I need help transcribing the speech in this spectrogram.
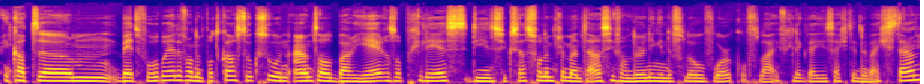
ik had um, bij het voorbereiden van de podcast ook zo een aantal barrières opgeleist die een succesvolle implementatie van learning in the flow of work of life, gelijk dat je zegt, in de weg staan.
